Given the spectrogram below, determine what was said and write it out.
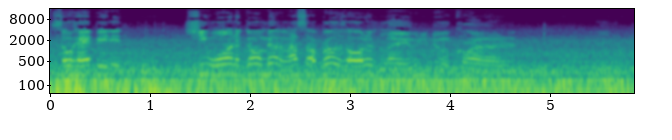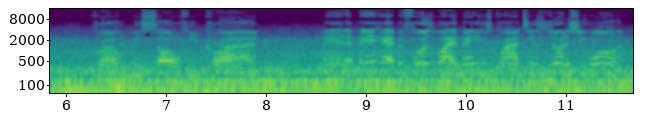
so happy that she won a gold medal. And I saw brothers, oh, this lame. What you doing, crying? Crying? What You soft? You crying? Man, that man happy for his wife, man. He was crying tears of joy that she won.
